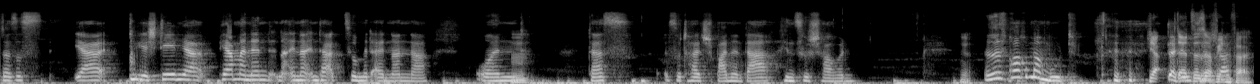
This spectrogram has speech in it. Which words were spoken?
das ist, ja, wir stehen ja permanent in einer Interaktion miteinander. Und hm. das ist total spannend, da hinzuschauen. Ja. Also es braucht immer Mut. Ja, das ist auf jeden Fall.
